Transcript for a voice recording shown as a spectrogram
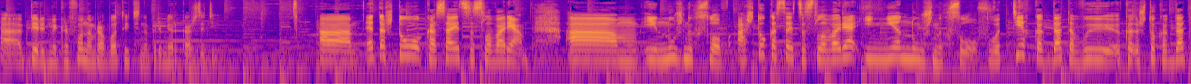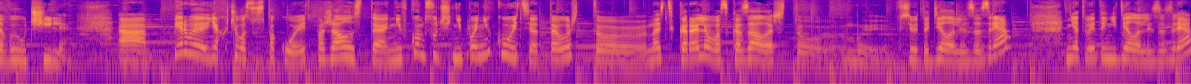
а, перед микрофоном работаете, например, каждый день. А, это что касается словаря а, и нужных слов. А что касается словаря и ненужных слов, вот тех, когда-то вы, что когда-то вы учили. А, первое, я хочу вас успокоить, пожалуйста, ни в коем случае не паникуйте от того, что Настя Королева сказала, что мы все это делали зазря. Нет, вы это не делали зазря.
